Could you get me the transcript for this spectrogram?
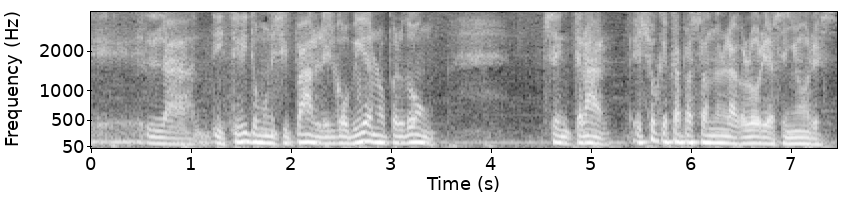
eh, la distrito municipal, el gobierno, perdón, central. Eso que está pasando en La Gloria, señores,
